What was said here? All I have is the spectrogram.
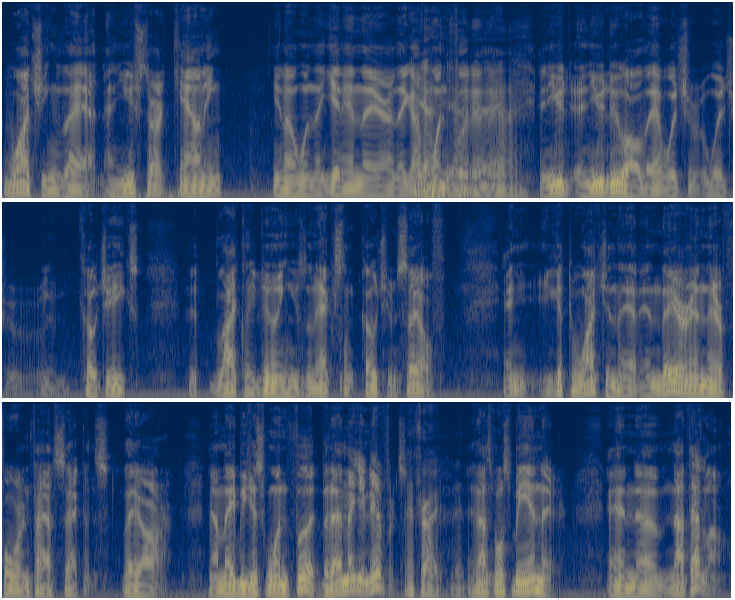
watching that and you start counting, you know, when they get in there and they got Yeah, one yeah, foot in yeah, there, and you and you do all that, which which Coach Eakes is likely doing. He's an excellent coach himself, and you get to watching that, and they are in there four and five seconds. They are now maybe just one foot, but that make a difference. That's right. They're not supposed to be in there, and um, not that long.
